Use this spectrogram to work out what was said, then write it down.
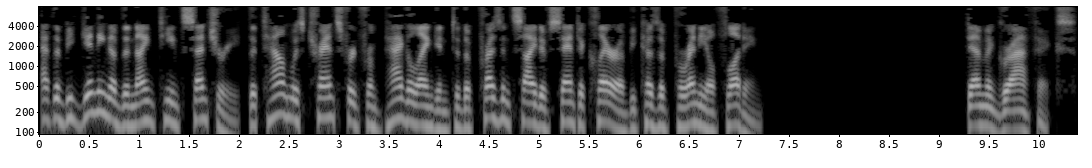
At the beginning of the 19th century, the town was transferred from Pagalangan to the present site of Santa Clara because of perennial flooding. Demographics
